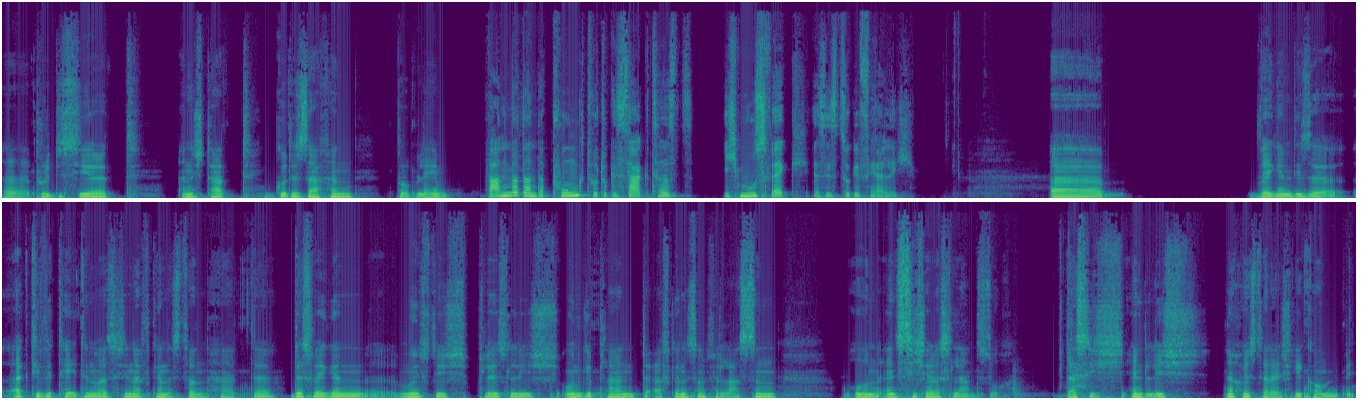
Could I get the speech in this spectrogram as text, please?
äh, produziert anstatt gute Sachen Problem. Wann war dann der Punkt, wo du gesagt hast, ich muss weg, es ist zu gefährlich? Äh, wegen dieser Aktivitäten, was ich in Afghanistan hatte. Deswegen äh, musste ich plötzlich ungeplant Afghanistan verlassen und ein sicheres Land suchen, dass ich endlich nach Österreich gekommen bin.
